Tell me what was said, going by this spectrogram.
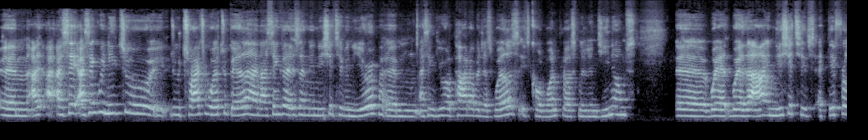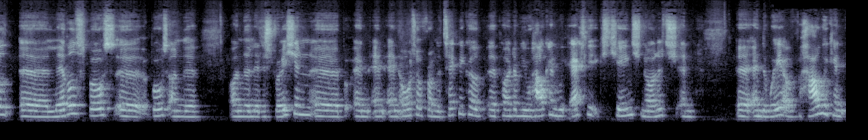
um, I, I, say, I think we need to, to try to work together, and I think there is an initiative in Europe. Um, I think you are part of it as well. It's called One Plus Million Genomes, uh, where where there are initiatives at different uh, levels, both uh, both on the on the legislation uh, and, and and also from the technical uh, point of view. How can we actually exchange knowledge and uh, and the way of how we can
